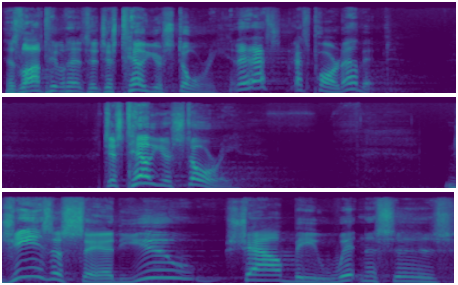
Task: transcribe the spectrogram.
There's a lot of people that say, just tell your story. And that's, that's part of it. Just tell your story. Jesus said, You shall be witnesses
